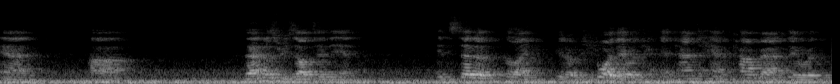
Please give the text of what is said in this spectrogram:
And, um, that has resulted in, instead of like, you know, before they would, in hand-to-hand combat, they would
